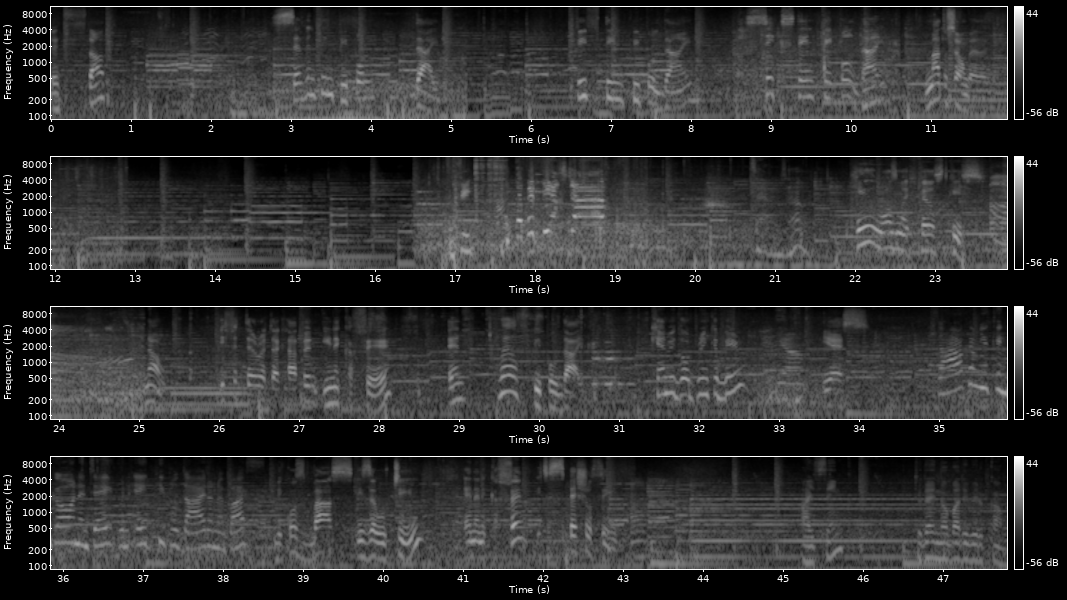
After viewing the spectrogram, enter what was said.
Let's start. 17 people died. 15 people died. 16 people died. Mato Sandberg. Here was my first kiss. Now, if a terror attack happened in a cafe, and 12 people died, can we go drink a beer? Yeah. Yes, So how come you can go on a date when eight people died on a bus? because bus is a routine and in a cafe it's a special thing. I think today nobody will come.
